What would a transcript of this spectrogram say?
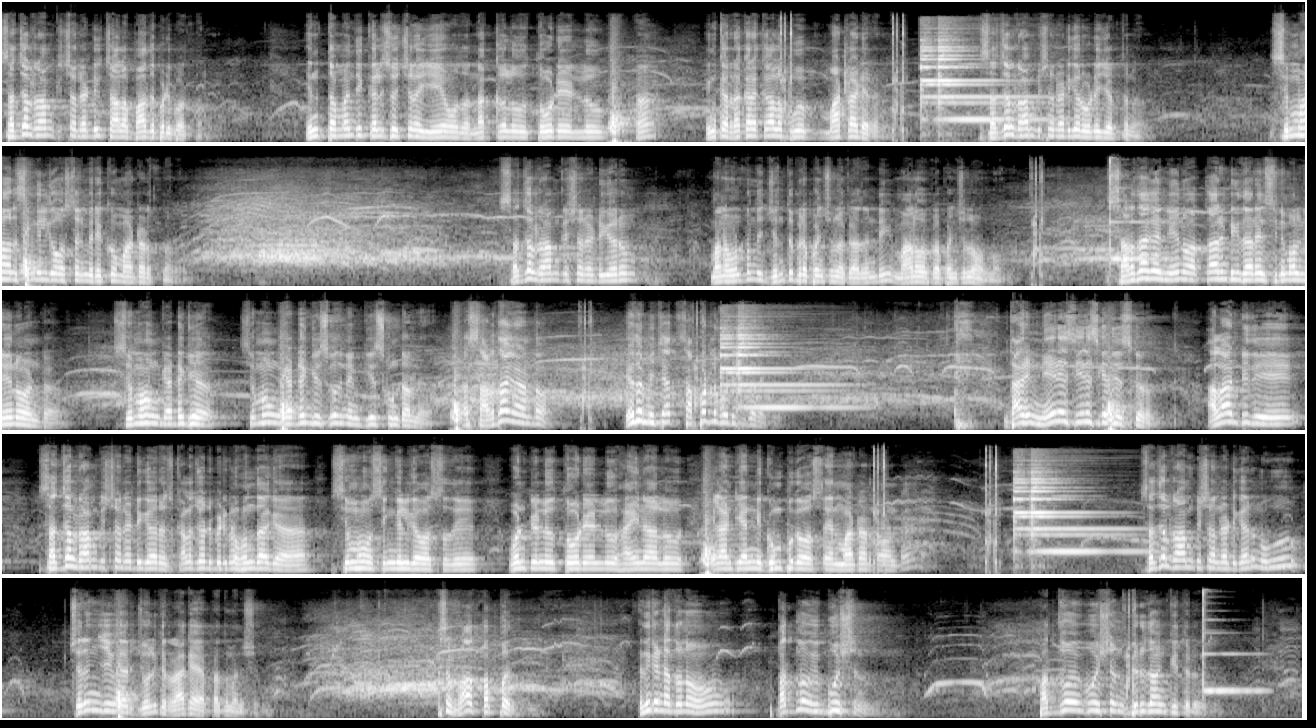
సజ్జల రామకృష్ణ రెడ్డికి చాలా బాధపడిపోతున్నారు. ఇంతమంది కలిసి వచ్చిన ఏమో నక్కలు తోడేళ్ళు ఇంకా రకరకాల భూ సజ్జల రామకృష్ణ రెడ్డి గారు ఒకటే చెప్తున్నారు. సింహాలు సింగిల్గా వస్తాయని మీరు ఎక్కువ మాట్లాడుతున్నారు. సజ్జల రామకృష్ణారెడ్డి గారు మనం ఉంటుంది జంతు ప్రపంచంలో కాదండి మానవ ప్రపంచంలో ఉన్నాం. సరదాగా నేను అత్తారింటికి దారే సినిమాలు నేను అంట. సింహం గడ్డకి సింహం గడ్డం గీసుకొని నేను గీసుకుంటాను నేను. అది సరదాగా అంటాం. ఏదో మీ చేత చప్పట్లు కొట్టించుతారు దాన్ని నేనే సీరియస్గా తీసుకోను. అలాంటిది సజ్జల రామకృష్ణారెడ్డి గారు కళ్ళజోడు పెట్టుకుని హుందాగా సింహం సింగిల్గా వస్తుంది. ఒంటెళ్ళు తోడేళ్ళు హైనాలు ఇలాంటివన్నీ గుంపుగా వస్తాయని మాట్లాడుతూ ఉంటే. సజ్జల రామకృష్ణారెడ్డి గారు నువ్వు చిరంజీవి గారి జోలికి రాకాయ పెద్ద మనిషి. అసలు రా తప్పది. ఎందుకంటే అతను పద్మ విభూషణ్ పద్మ విభూషణ్ బిరుదాంకితుడు.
